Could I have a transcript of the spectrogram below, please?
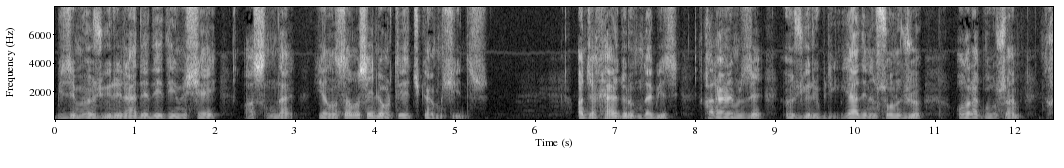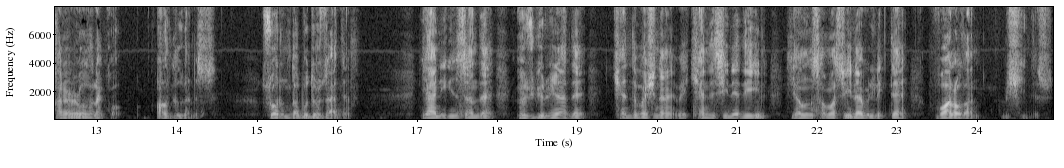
bizim özgür irade dediğimiz şey aslında yanılsamasıyla ortaya çıkan bir şeydir. Ancak her durumda biz kararımızı özgür iradenin sonucu olarak oluşan karar olarak algılarız. Sorun da budur zaten. Yani insanda özgür irade kendi başına ve kendisine değil yanılsamasıyla birlikte var olan bir şeydir.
